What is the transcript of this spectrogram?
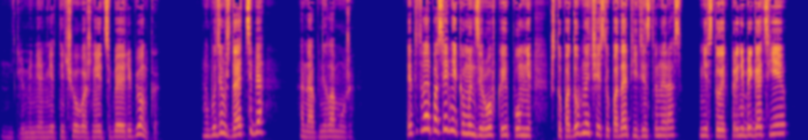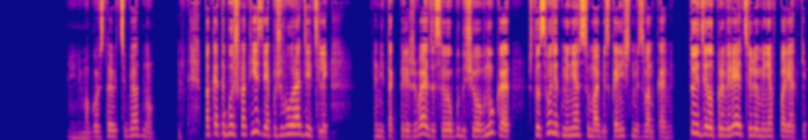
Для меня нет ничего важнее тебя и ребенка. Мы будем ждать тебя, она обняла мужа. Это твоя последняя командировка, и помни, что подобная честь выпадает единственный раз. Не стоит пренебрегать ею. Я не могу оставить тебя одну. Пока ты будешь в отъезде, я поживу у родителей. Они так переживают за своего будущего внука, что сводят меня с ума бесконечными звонками. То и дело проверяют, все ли у меня в порядке.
